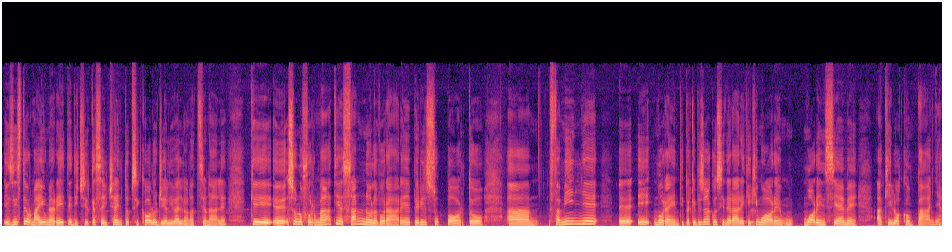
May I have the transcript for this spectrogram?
esiste ormai una rete di circa 600 psicologi a livello nazionale che eh, sono formati e sanno lavorare per il supporto a famiglie eh, e morenti, perché bisogna considerare che chi muore muore insieme a chi lo accompagna.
